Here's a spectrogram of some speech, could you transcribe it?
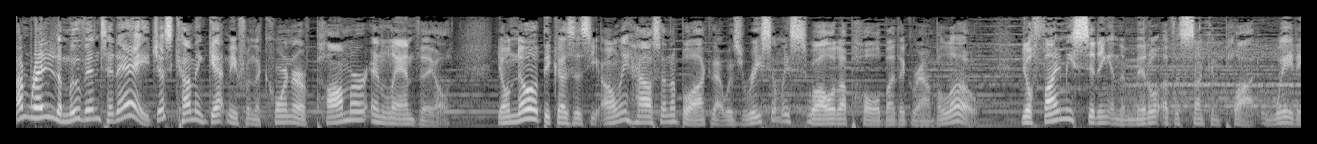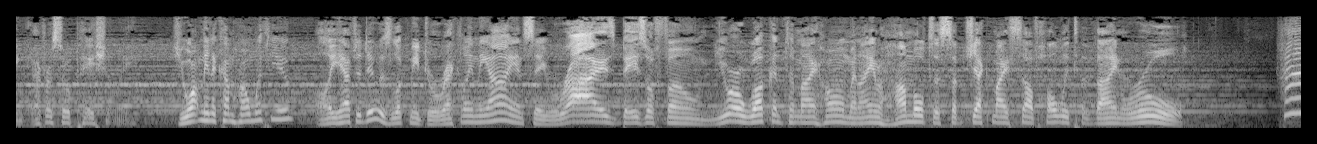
I'm ready to move in today. Just come and get me from the corner of Palmer and Landvale. You'll know it because it's the only house on the block that was recently swallowed up whole by the ground below. You'll find me sitting in the middle of the sunken plot, waiting ever so patiently. Do you want me to come home with you? All you have to do is look me directly in the eye and say, Rise, Basil Phone. You are welcome to my home, and I am humbled to subject myself wholly to thine rule. Hi,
